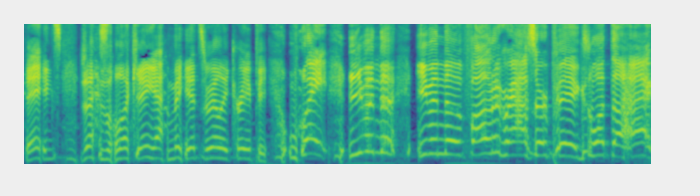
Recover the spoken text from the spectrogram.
pigs just looking at me. It's really creepy. Wait, even the even the photographs are pigs. What the heck?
